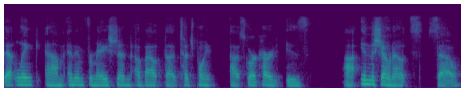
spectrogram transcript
that link um, and information about the touchpoint uh, scorecard is uh, in the show notes. So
